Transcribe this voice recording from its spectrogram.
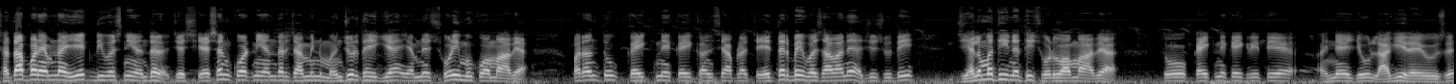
છતાં પણ એમના એક દિવસની અંદર જે સેશન કોર્ટની અંદર જામીન મંજૂર થઈ ગયા, એમને છોડી મૂકવામાં આવ્યા. પરંતુ કંઈક ને કંઈક અંશે આપણા ચૈતરભાઈ વસાવાને હજી સુધી જેલમાંથી નથી છોડવામાં આવ્યા. તો કંઈક ને કંઈક રીતે અન્યાય જેવું લાગી રહ્યું છે.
